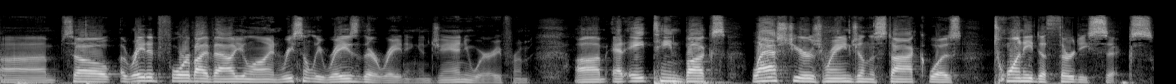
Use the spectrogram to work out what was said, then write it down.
Um, so, a rated four by Value Line recently raised their rating in January from um, at 18 bucks. Last year's range on the stock was 20 to 36.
